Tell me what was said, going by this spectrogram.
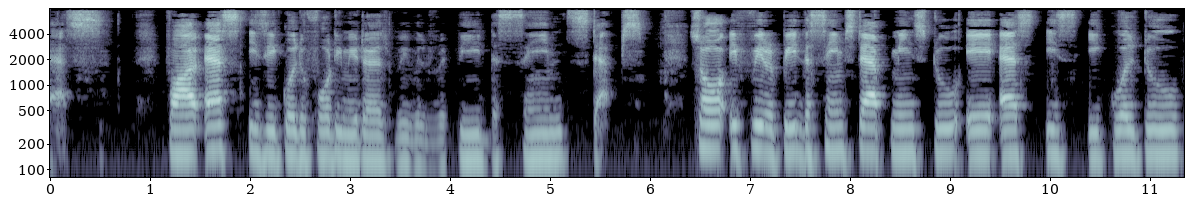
S. For S is equal to 40 meters, we will repeat the same steps. So if we repeat the same step means 2AS is equal to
